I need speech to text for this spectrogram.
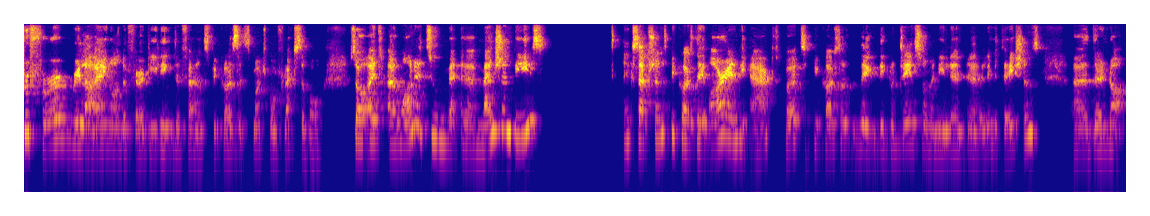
prefer relying on the fair dealing defense because it's much more flexible. So I, I wanted to me uh, mention these exceptions because they are in the act, but because they, they contain so many li uh, limitations, uh, they're not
